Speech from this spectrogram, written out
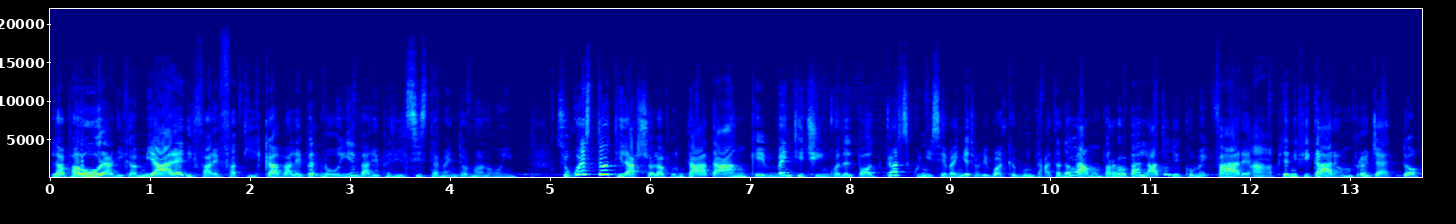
la paura di cambiare, di fare fatica, vale per noi e vale per il sistema intorno a noi. Su questo ti lascio la puntata anche 25 del podcast, quindi se vai indietro di qualche puntata, dove avevamo proprio parlato di come fare a pianificare un progetto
